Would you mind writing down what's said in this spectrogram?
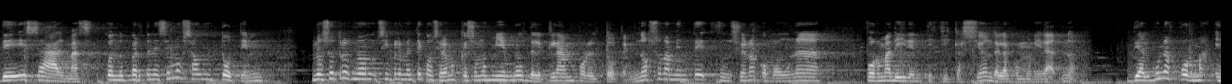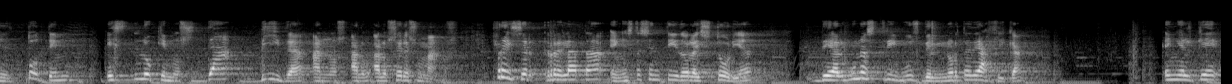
de esa alma. Cuando pertenecemos a un tótem, nosotros no simplemente consideramos que somos miembros del clan por el tótem, no solamente funciona como una forma de identificación de la comunidad, no de alguna forma el tótem es lo que nos da vida a, los seres humanos. Fraser relata en este sentido la historia de algunas tribus del norte de África en el que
